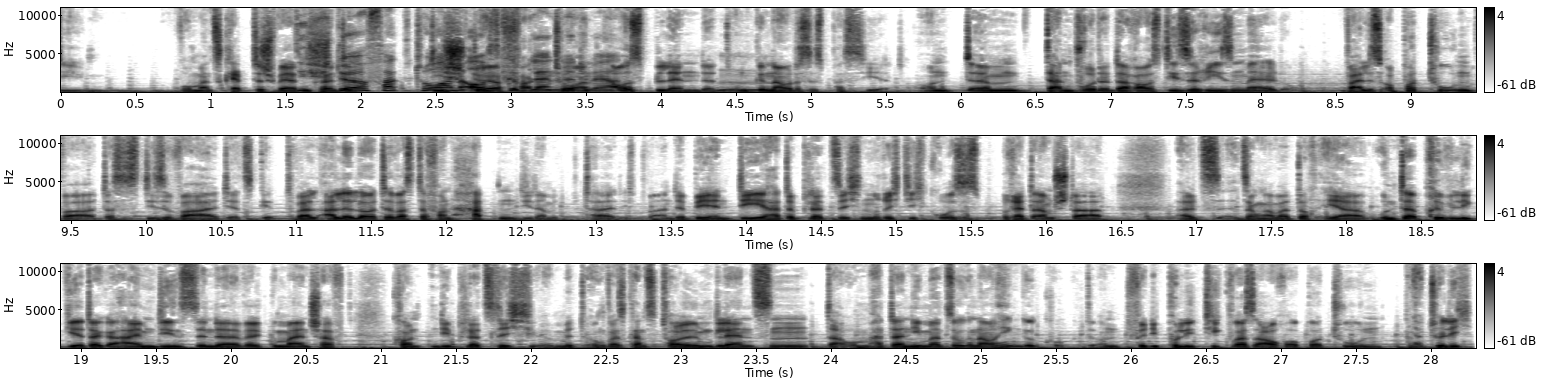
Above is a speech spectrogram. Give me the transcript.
die, wo man skeptisch werden die könnte. Störfaktoren die Störfaktoren ausgeblendet werden. ausblendet. Mhm. Und genau das ist passiert. Und ähm, dann wurde daraus diese Riesenmeldung weil es opportun war, dass es diese Wahrheit jetzt gibt, weil alle Leute was davon hatten, die damit beteiligt waren. Der BND hatte plötzlich ein richtig großes Brett am Start. Als, sagen wir mal, doch eher unterprivilegierter Geheimdienst in der Weltgemeinschaft konnten die plötzlich mit irgendwas ganz Tollem glänzen. Darum hat da niemand so genau hingeguckt. Und für die Politik war es auch opportun. Natürlich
